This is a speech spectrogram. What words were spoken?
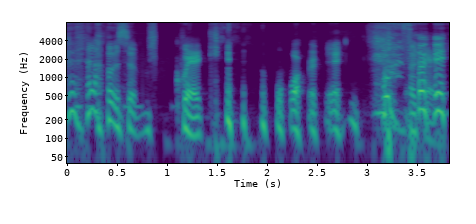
that was a quick warning. Okay.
